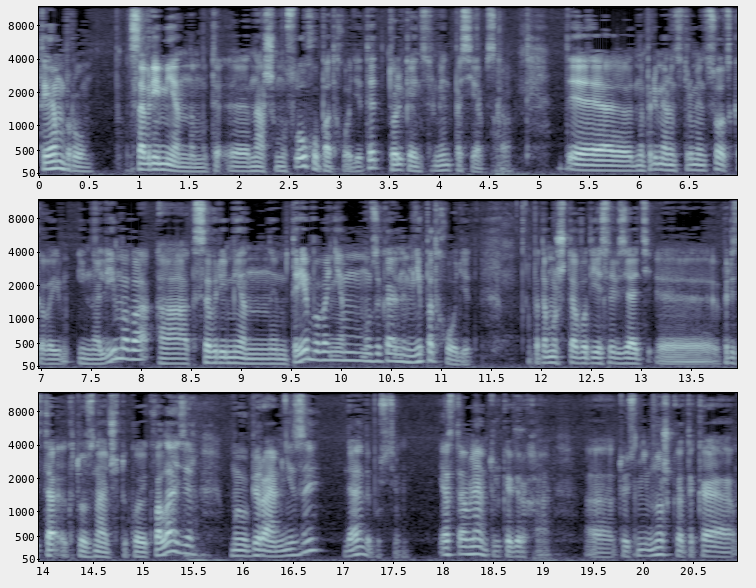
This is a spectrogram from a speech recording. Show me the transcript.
тембру, современному нашему слуху подходит, это только инструмент по-сербскому. Э, например, инструмент Соцкого и Налимова, а к современным требованиям музыкальным не подходит. Потому что вот если взять, э, кто знает, что такое эквалайзер, мы убираем низы, да, допустим, и оставляем только верха. То есть немножко такая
